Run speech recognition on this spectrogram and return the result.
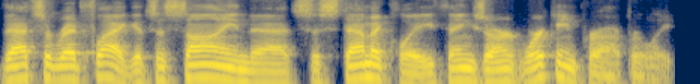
that's a red flag it's a sign that systemically things aren't working properly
